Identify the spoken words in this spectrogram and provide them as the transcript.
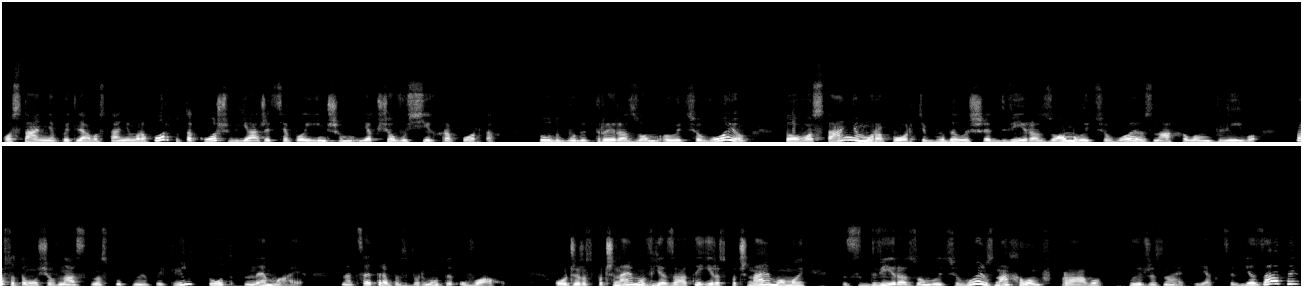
остання петля в останньому рапорту також в'яжеться по-іншому. Якщо в усіх рапортах тут буде три разом лицьовою, то в останньому рапорті буде лише дві разом лицьовою з нахилом вліво. Просто тому, що в нас наступної петлі тут немає. На це треба звернути увагу. Отже, розпочинаємо в'язати і розпочинаємо ми з дві разом лицьовою з нахилом вправо. Ви вже знаєте, як це в'язати.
